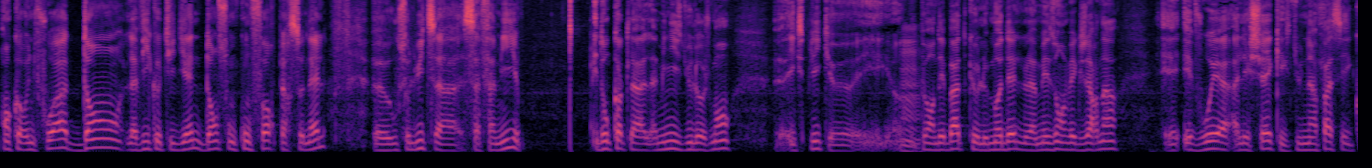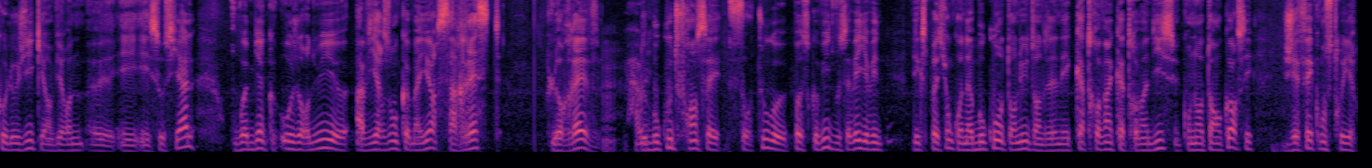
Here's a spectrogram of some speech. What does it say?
encore une fois, dans la vie quotidienne, dans son confort personnel euh, ou celui de sa, famille. Et donc, quand la, ministre du Logement explique, et on hmm. peut en débattre, que le modèle de la maison avec jardin est, voué à, l'échec et d'une impasse écologique et, et, et, sociale, on voit bien qu'aujourd'hui, à Vierzon comme ailleurs, ça reste le rêve hmm. ah de beaucoup de Français, surtout post-Covid. Vous savez, il y avait une, l'expression qu'on a beaucoup entendue dans les années 80-90, qu'on entend encore, c'est j'ai fait construire.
